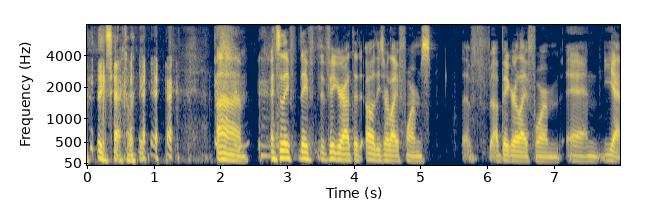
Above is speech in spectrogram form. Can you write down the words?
exactly. um, and so they they figure out that oh these are life forms, a bigger life form, and yeah,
